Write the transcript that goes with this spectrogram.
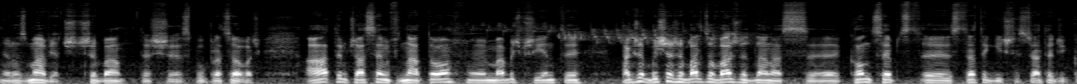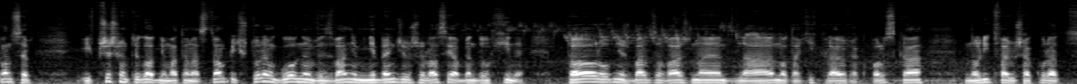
rozmawiać, trzeba też e, współpracować. A tymczasem w NATO e, ma być przyjęty także myślę, że bardzo ważny dla nas e, koncept strategiczny, strategic koncept i w przyszłym tygodniu ma to nastąpić, w którym głównym wyzwaniem nie będzie już Rosja, a będą Chiny. To również bardzo ważne dla no, takich krajów jak Polska, no Litwa już akurat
